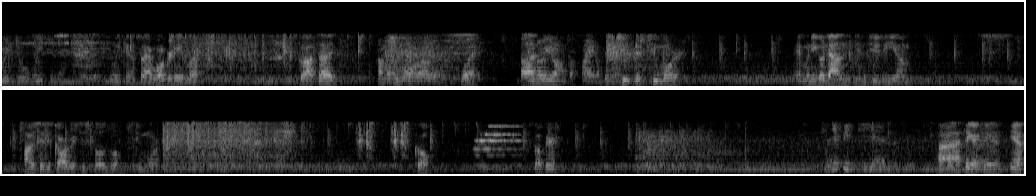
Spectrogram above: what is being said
we do it weaken him. Weekend. So I have one grenade left. Let's go outside. How many more are there? What? I Uh, know you don't have to fight them. there's two. There's two more. And when you go down into the um, I would say the garbage disposal. Two more. Cool. Let's go up here. Can you beat the end? Uh, I think I can. Yeah.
